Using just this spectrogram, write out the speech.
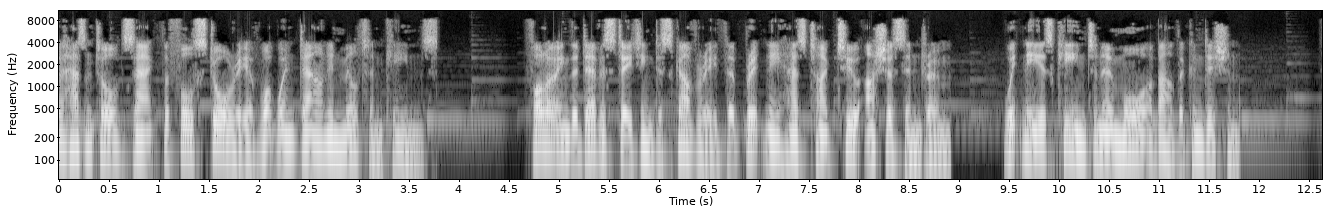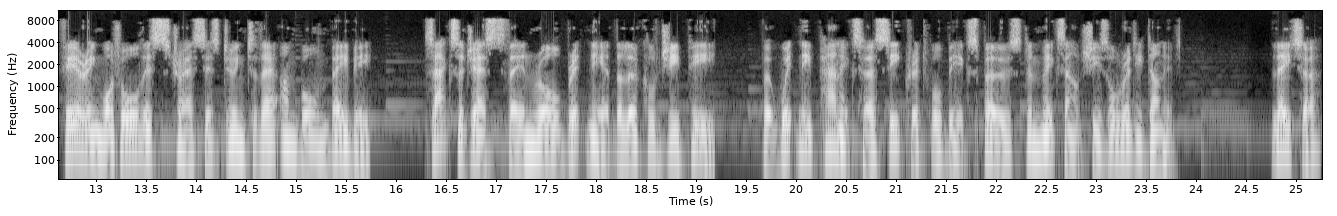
but hasn't told Zach the full story of what went down in Milton Keynes. Following the devastating discovery that Britney has type 2 Usher syndrome, Whitney is keen to know more about the condition. Fearing what all this stress is doing to their unborn baby, Zach suggests they enroll Britney at the local GP, but Whitney panics her secret will be exposed and makes out she's already done it. Later,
